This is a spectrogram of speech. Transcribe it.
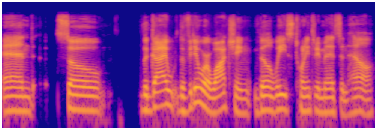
And so the guy the video we're watching bill Wiese 23 minutes in hell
